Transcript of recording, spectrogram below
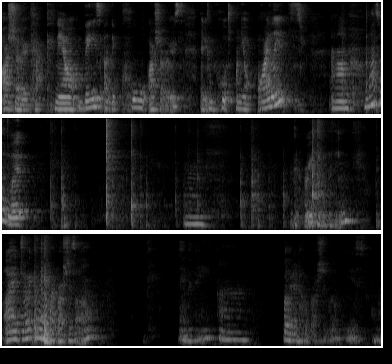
eyeshadow pack. Now these are the cool eyeshadows that you can put on your eyelids. Um, might as well do it. Um, I can open the thing. I don't know where my brushes are. Bear with me. Um, probably don't have a brush to put on use on my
